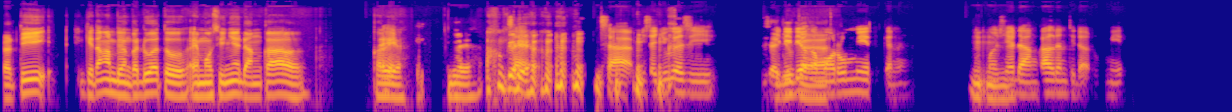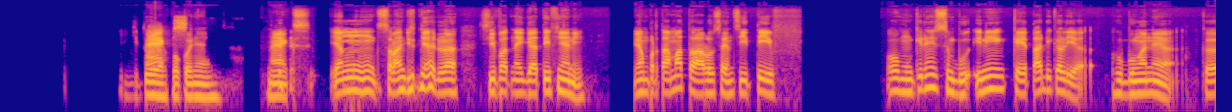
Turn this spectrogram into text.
Berarti kita ngambil yang kedua tuh, emosinya dangkal, kali Eh, ya? Enggak ya? Oh enggak bisa ya? bisa bisa juga sih. Bisa Jadi dia nggak juga. mau rumit kan. Mhm. dangkal dan tidak rumit. Gitulah Next. pokoknya. Next, yang selanjutnya adalah sifat negatifnya nih. Yang pertama terlalu sensitif. Oh mungkin ini sembu ini kayak tadi kali ya, hubungannya ya, ke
